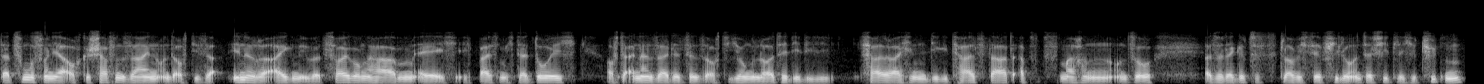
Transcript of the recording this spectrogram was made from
Dazu muss man ja auch geschaffen sein und auch diese innere eigene Überzeugung haben, ey, ich, ich beiß mich da durch. Auf der anderen Seite sind es auch die jungen Leute, die die zahlreichen Digital-Startups machen und so. Also da gibt es, glaube ich, sehr viele unterschiedliche Typen.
